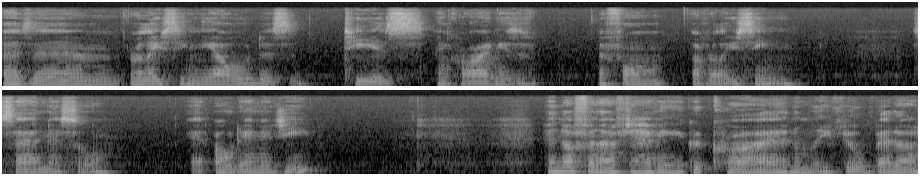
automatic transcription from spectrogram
as um, releasing the old, as tears and crying is a, a form of releasing sadness or old energy. And often after having a good cry, I normally feel better.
